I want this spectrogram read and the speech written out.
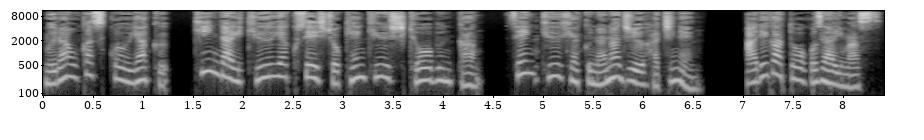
村岡スコウ訳、近代旧約聖書研究史教文館、1978年。ありがとうございます。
